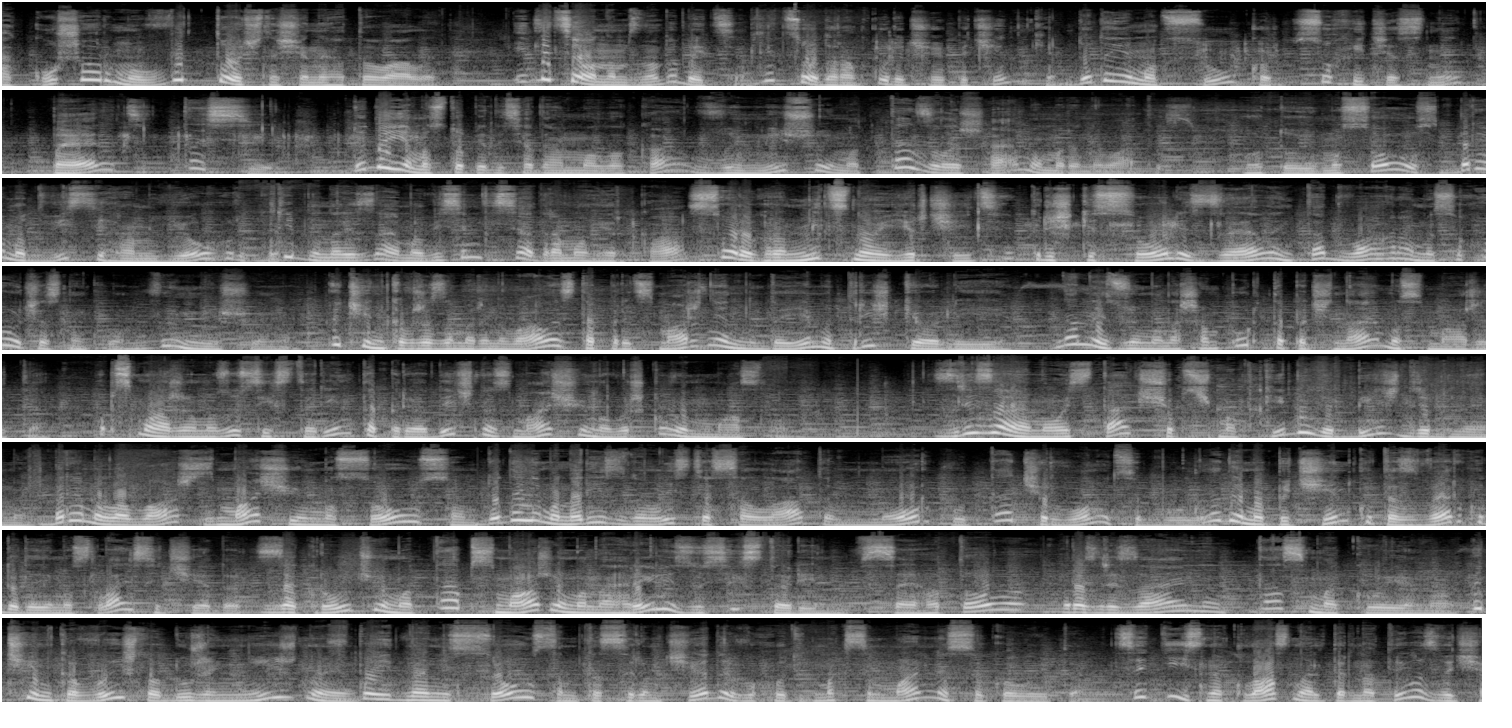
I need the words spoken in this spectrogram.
Таку шаурму ви точно ще не готували. І для цього нам знадобиться 500 грам курячої печінки, додаємо цукор, сухий чесник, перець та сіль. Додаємо 150 г молока, вимішуємо та залишаємо маринуватись. Готуємо соус, беремо 200 г йогурту, дрібно нарізаємо 80 г огірка, 40 г міцної гірчиці, трішки солі, зелень та 2 г сухого чеснику. Вимішуємо. Печінка вже замаринувалась та перед смаженням додаємо трішки олії. Нанизуємо на шампур та починаємо смажити. Обсмажуємо з усіх сторін та періодично змащуємо вершковим маслом. Зрізаємо ось так, щоб шматки були більш дрібними. Беремо лаваш, змащуємо соусом, додаємо нарізане листя салату, моркву та червону цибулю. Кладемо печінку та зверху додаємо слайси чеддер. Закручуємо та обсмажуємо на грилі з усіх сторін. Все готово, розрізаємо та смакуємо. Печінка вийшла дуже ніжною. В поєднанні з соусом та сиром чеддер виходить максимально соковито. Це дійсно класна альтернатива звичайному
